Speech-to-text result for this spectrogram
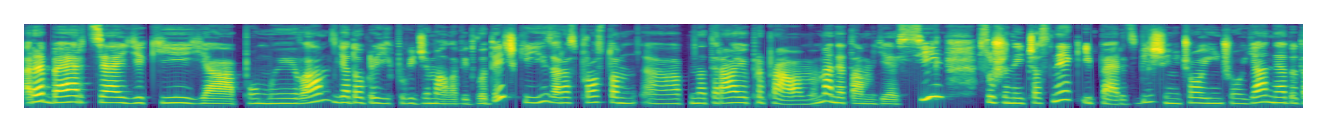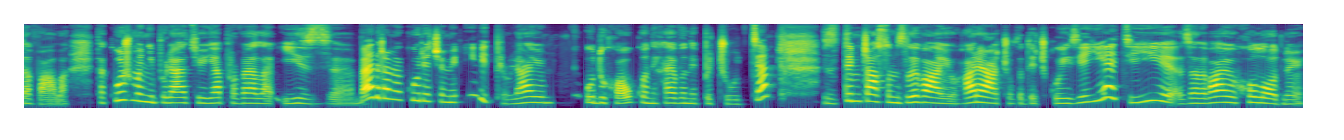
Реберця, які я помила, я добре їх повіджимала від водички і зараз просто е, натираю приправами. У мене там є сіль, сушений часник і перець. Більше нічого іншого я не додавала. Таку ж маніпуляцію я провела із бедрами курячими і відправляю. У духовку, нехай вони печуться. Тим часом зливаю гарячу водичку із яєць і заливаю холодною.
